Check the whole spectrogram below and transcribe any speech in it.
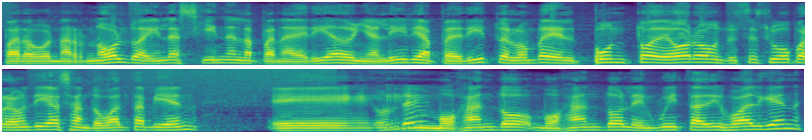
Para don Arnoldo, ahí en la esquina, en la panadería, doña Lilia, Pedrito, el hombre del punto de oro, donde usted estuvo por ahí un día, Sandoval también, eh, ¿Dónde? Mojando, mojando lengüita, dijo alguien,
